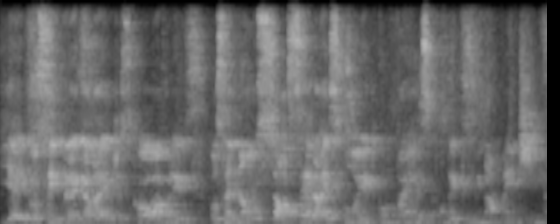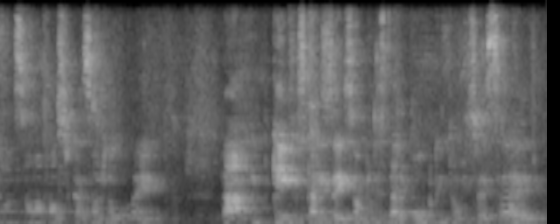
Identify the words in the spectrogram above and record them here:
e aí você entrega lá e descobre, você não só será excluído, como vai responder criminalmente em relação à falsificação de documento. Tá? E quem fiscaliza isso é o Ministério Público, então isso é sério.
